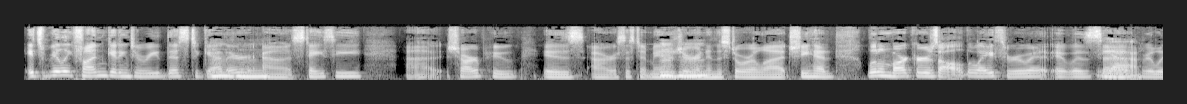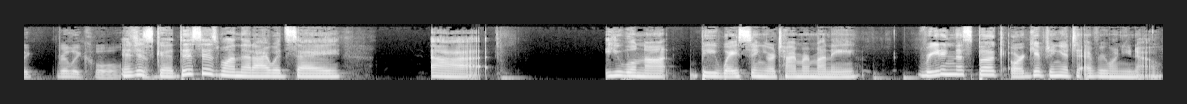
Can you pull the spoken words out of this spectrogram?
it's really fun getting to read this together. Mm-hmm. Uh, Stacy uh, Sharp, who is our assistant manager and in the store a lot, she had little markers all the way through it. It was uh, Yeah. really, really cool. It is good. This is one that I would say uh, you will not be wasting your time or money reading this book or gifting it to everyone you know.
